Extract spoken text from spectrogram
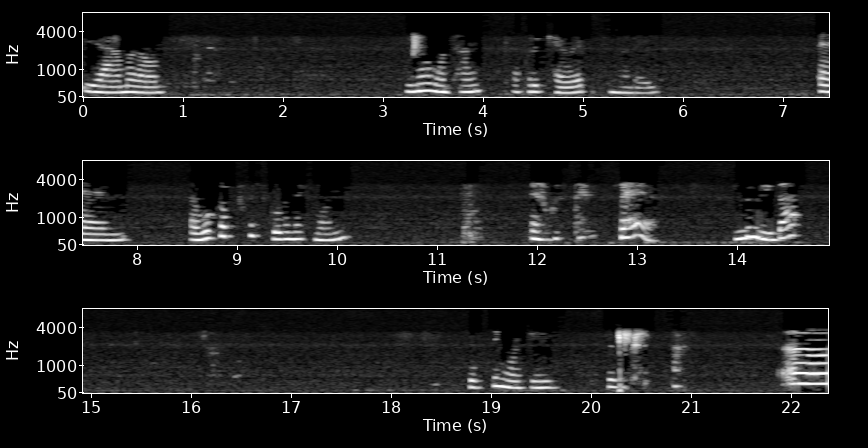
Yeah, I'm alone. You know, one time I put a carrot in my leg, and I woke up for school the next morning, and it was still there. Can you believe that? This thing working. The uh,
